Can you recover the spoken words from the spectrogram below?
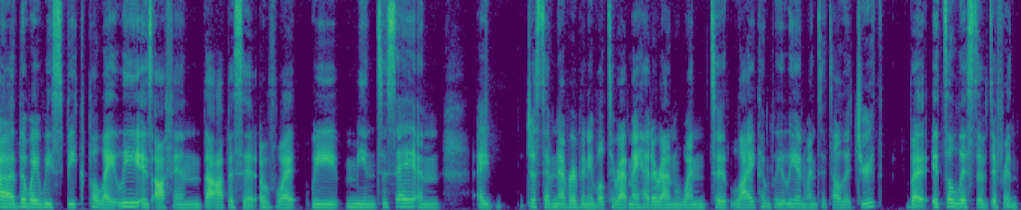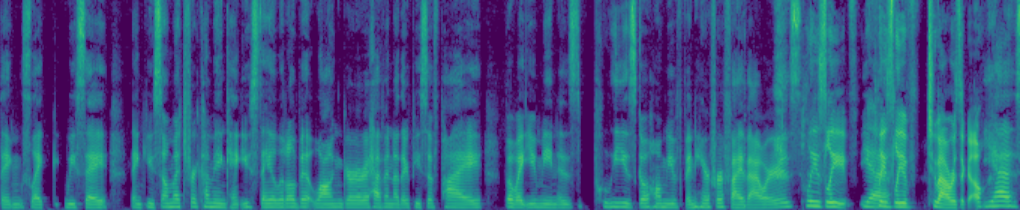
uh, the way we speak politely is often the opposite of what we mean to say. And I just have never been able to wrap my head around when to lie completely and when to tell the truth. but it's a list of different things. Like we say, Thank you so much for coming. Can't you stay a little bit longer? Have another piece of pie. But what you mean is, please go home. You've been here for five hours. Please leave. Yeah. Please leave two hours ago. Yes.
